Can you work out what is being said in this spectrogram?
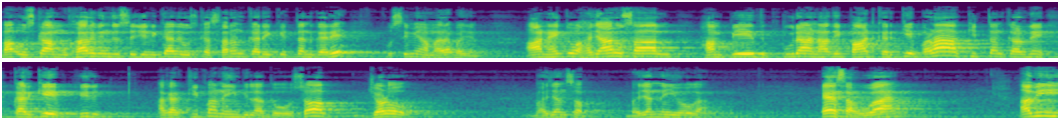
बा, उसका मुखार बिंदु से जो निकाले, उसका शरण करे, कीर्तन करे, उसी में हमारा भजन। आ, नहीं तो हज़ारों साल हम वेद पूरा नादि पाठ करके, बड़ा कीर्तन करने, करके फिर अगर कृपा नहीं मिला तो सब जड़ो, भजन सब, भजन नहीं होगा। ऐसा हुआ है। अभी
